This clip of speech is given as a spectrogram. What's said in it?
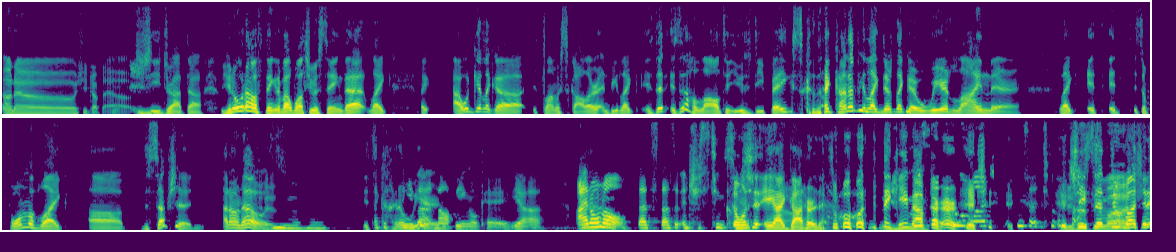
Oh no, she dropped out. she dropped out. You know what I was thinking about while she was saying that? Like, like I would get like a Islamic scholar and be like, "Is it is it halal to use deepfakes?" Because I kind of feel like there's like a weird line there. Like it's it's it's a form of like uh deception. I don't know. It It's, is. Mhm. it's kind of see that weird. not being okay. Yeah. I don't know. That's that's an interesting question. Someone said AI No. got her. That's what they came He after said her. too much. He said too much. she said said too too much, much. and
